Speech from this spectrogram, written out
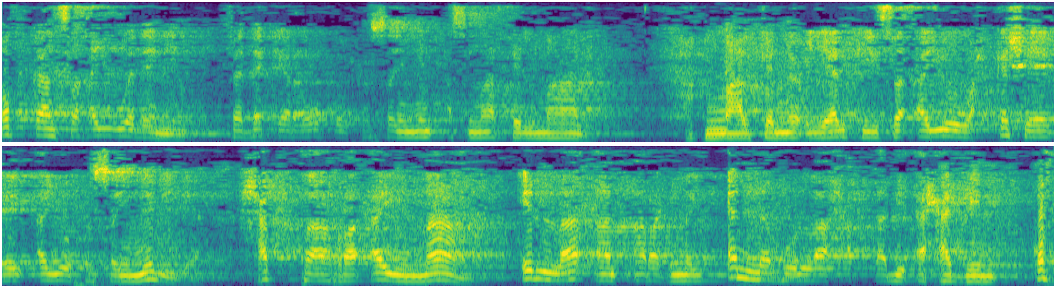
qofkaan sahay wadanin fadakara wuxuu xusay min asnaafi ilmaali maalka noocyaalkiisa ayuu wax ka sheegay ayuu xusay nebiga xataa ra'aynaa ilaa aan aragnay annahu laa xaqa liaxadin qof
